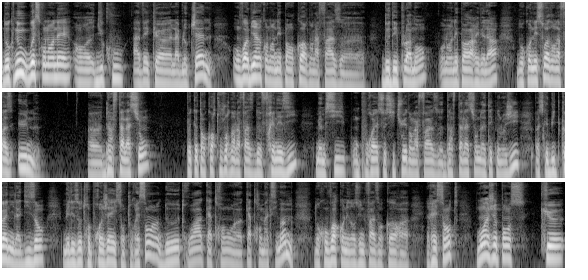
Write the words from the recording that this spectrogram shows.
Donc nous, où est-ce qu'on en est du coup avec la blockchain? On voit bien qu'on n'en est pas encore dans la phase de déploiement, on n'en est pas arrivé là. Donc on est soit dans la phase 1 d'installation, peut-être encore toujours dans la phase de frénésie, même si on pourrait se situer dans la phase d'installation de la technologie, parce que Bitcoin, il a 10 ans, mais les autres projets, ils sont tout récents, 2, 3, 4 ans, 4 euh, ans maximum. Donc on voit qu'on est dans une phase encore euh, récente. Moi, je pense que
